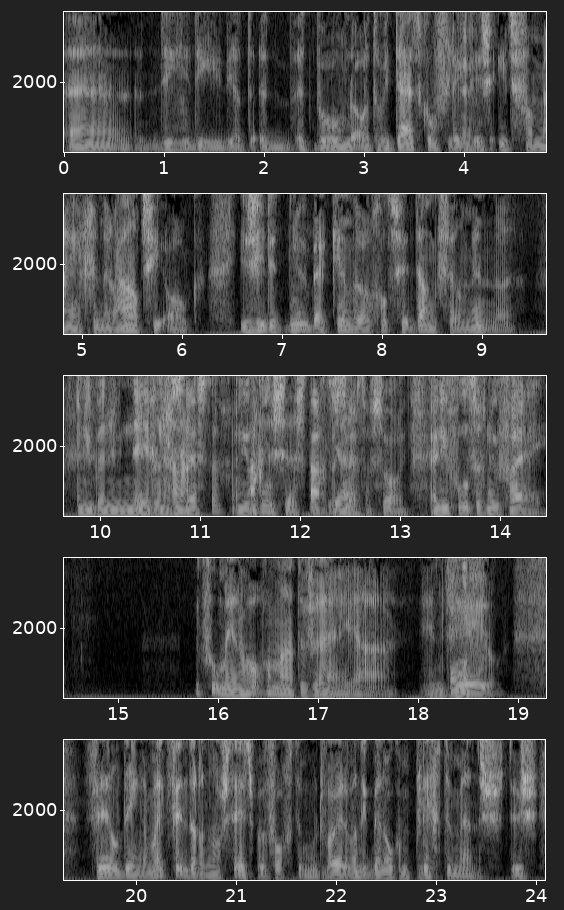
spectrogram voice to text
Eh, die, die, die, het, het, het beroemde autoriteitsconflict Ja. is iets van mijn generatie ook. Je ziet het nu bij kinderen, godzijdank, veel minder. En u bent nu de va- 69? En u 68, Voelt, 68, sorry. En u voelt zich nu vrij. Ik voel me in hoge mate vrij, ja. In veel, veel dingen. Maar ik vind dat het nog steeds bevochten moet worden. Want ik ben ook een plichtenmens. Dus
